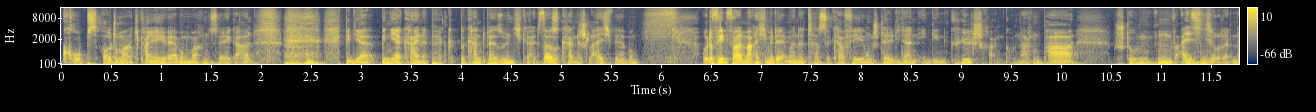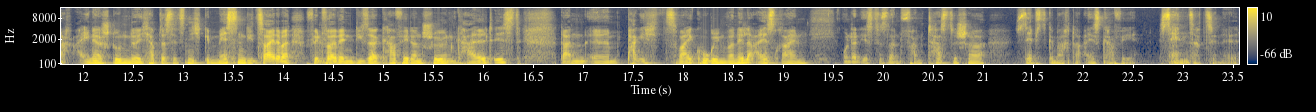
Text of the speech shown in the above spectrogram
Krups-Automat. Kann ja hier Werbung machen, ist ja egal. bin, ja, bin ja keine per bekannte Persönlichkeit, ist also keine Schleichwerbung. Und auf jeden Fall mache ich mir da immer eine Tasse Kaffee und stelle die dann in den Kühlschrank. Und nach ein paar Stunden, weiß ich nicht, oder nach einer Stunde, ich habe das jetzt nicht gemessen, die Zeit, aber auf jeden Fall, wenn dieser Kaffee dann schön kalt ist, dann ähm, packe ich zwei Kugeln Vanilleeis rein und dann ist es ein fantastischer, selbstgemachter Eiskaffee sensationell.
